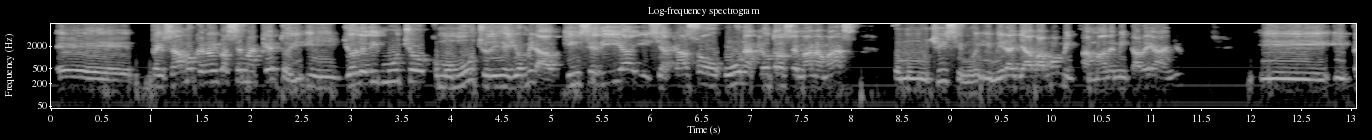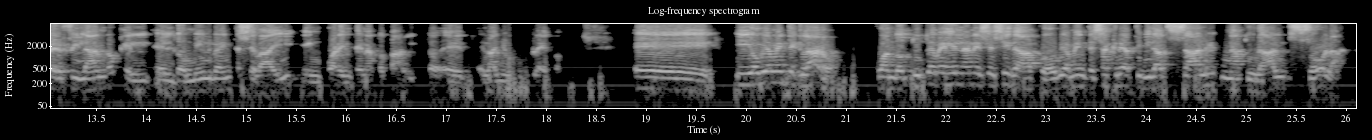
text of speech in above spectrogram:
Eh, pensamos que no iba a ser más que esto. Y, y, yo le di mucho, como mucho, dije yo, mira, 15 días y si acaso una que otra semana más, como muchísimo. Y mira, ya vamos a más de mitad de año y, perfilando que el, 2020 se va a ir en cuarentena total, eh, el año completo. Eh, y obviamente, claro, cuando tú te ves en la necesidad, pues obviamente esa creatividad sale natural sola.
